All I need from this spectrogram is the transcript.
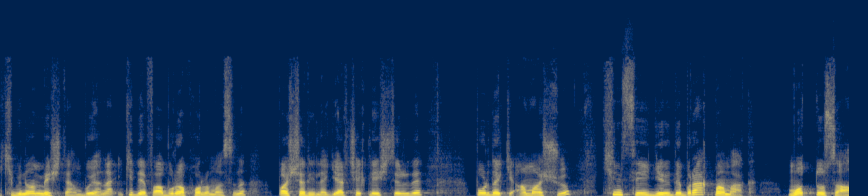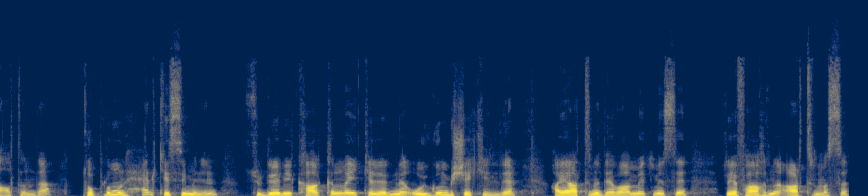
2015'ten bu yana iki defa bu raporlamasını başarıyla gerçekleştirdi. Buradaki amaç şu, kimseyi geride bırakmamak mottosu altında toplumun her kesiminin sürdürülebilir kalkınma ilkelerine uygun bir şekilde hayatını devam etmesi, refahını artırması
